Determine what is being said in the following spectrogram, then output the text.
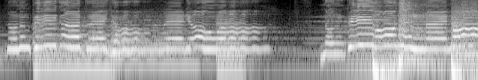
너는 비가 되어 내려와. 넌 비 오는 날 뭐해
